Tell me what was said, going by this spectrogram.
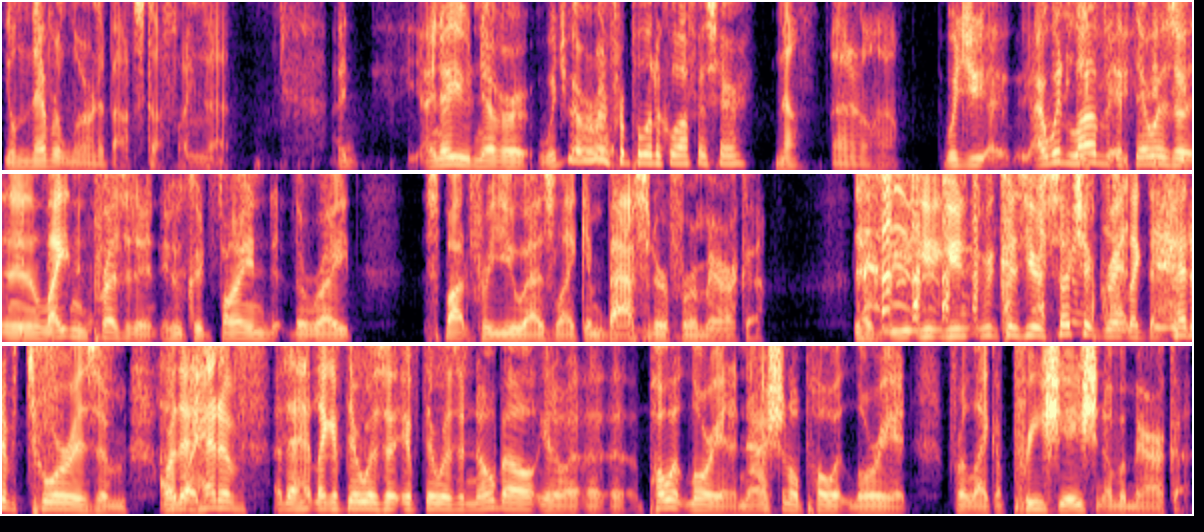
you'll never learn about stuff like mm. that. I I know you'd never. Would you ever run for political office, Harry? No, I don't know how. Would you? I would love if there was a, an enlightened president who could find the right spot for you as like ambassador for America. Like you, you, you, because you're such a great, like the head of tourism or the head of the head. Like if there was a, if there was a Nobel, you know, a, a- a poet laureate, a national poet laureate for like appreciation of America.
